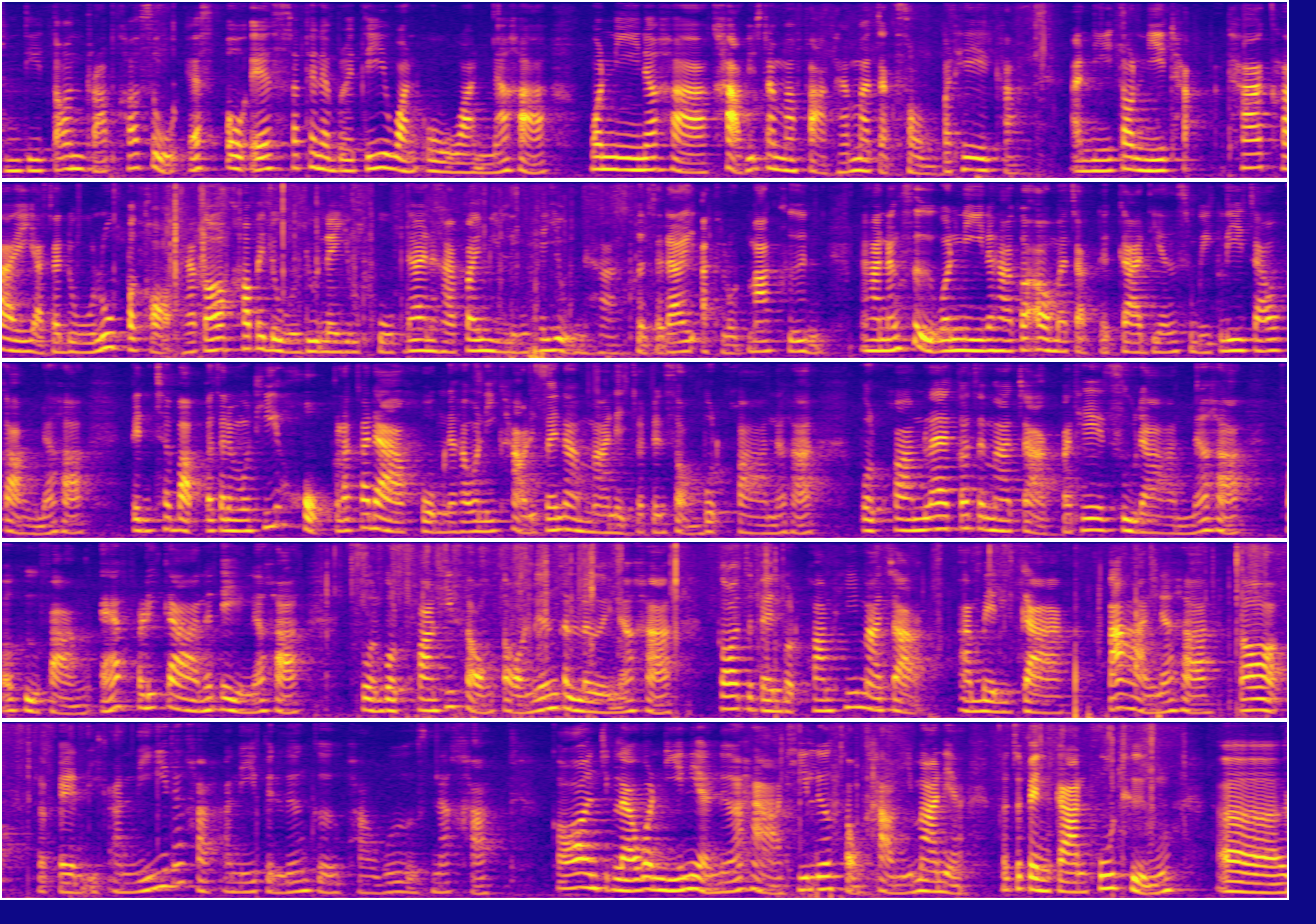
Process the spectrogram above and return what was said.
ยินดีต้อนรับเข้าสู่ SOS Sustainability 101 นะคะ วันนี้นะคะข่าวที่จะมาฝากนะมาจาก 2 ประเทศค่ะ อันนี้ตอนนี้ถ้าถ้าใครอยากจะดูรูปประกอบนะก็เข้าไปดูดูใน YouTube ได้นะคะไฟมีลิงก์ให้อยู่นะคะเผื่อจะได้อัตรสมากขึ้นนะคะหนังสือวันนี้นะคะก็เอามาจาก The Guardian Weekly เจ้าเก่านะคะ เป็นฉบับประจำวันที่ 6 กรกฎาคมนะคะ วันนี้ข่าวที่ไฟนำมาเนี่ยจะเป็น 2 บทความนะคะ บทความแรกก็จะมาจากประเทศซูดานนะคะ ก็คือฝั่งแอฟริกานั่นเองนะคะ ส่วนบทความที่ 2 ต่อเนื่องกันเลยนะคะ ก็จะเป็นบทความที่มาจากอเมริกาใต้นะคะ ก็จะเป็นอีกอันนี้นะคะ อันนี้เป็นเรื่อง Girl Powers นะคะก็จริงๆแล้ววันนี้เนี่ยเนื้อหาที่เลือกสองข่าวนี้มาเนี่ยก็จะเป็นการพูดถึงเ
